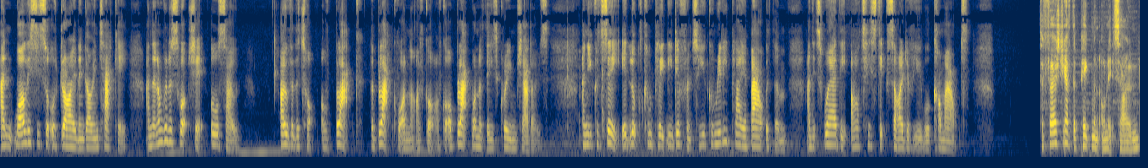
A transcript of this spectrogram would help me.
And while this is sort of drying and going tacky and then I'm going to swatch it also over the top of black the black one that I've got. I've got a black one of these cream shadows. And you can see it looks completely different so you can really play about with them and it's where the artistic side of you will come out. So first you have the pigment on its own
